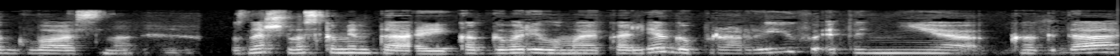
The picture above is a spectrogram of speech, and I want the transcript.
Согласна. Знаешь, у нас комментарий. Как говорила моя коллега, прорыв – это не когда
